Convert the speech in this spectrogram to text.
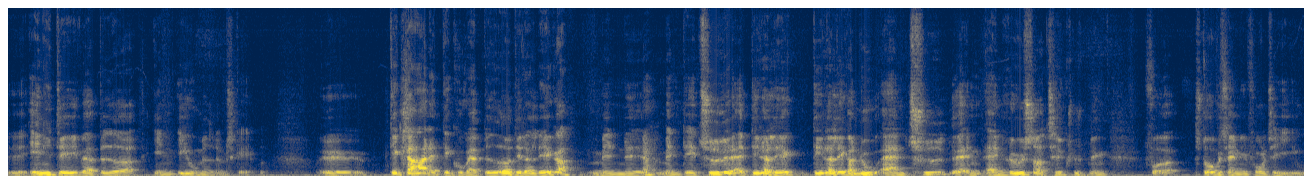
øh, any day være bedre end EU-medlemskabet. Øh, det er klart, at det kunne være bedre, det der ligger, men, øh, ja. men det er tydeligt, at det der, lig, det, der ligger nu, er en, tyd, er en, er en løsere tilknytning for Storbritannien i forhold til EU.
